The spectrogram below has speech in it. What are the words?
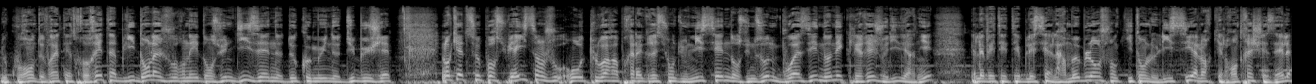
Le courant devrait être rétabli dans la journée dans une dizaine de communes du budget. L'enquête se poursuit à Issinjou, en Haute-Loire, après l'agression d'une lycéenne dans une zone boisée non éclairée jeudi dernier. Elle avait été blessée à l'arme blanche en quittant le lycée alors qu'elle rentrait chez elle.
